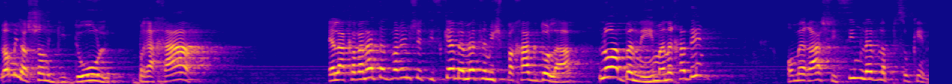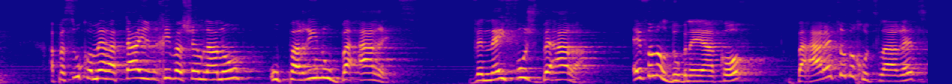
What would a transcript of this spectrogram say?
לא מלשון גידול, ברכה, אלא כוונת הדברים שתזכה באמת למשפחה גדולה, לא הבנים, הנכדים. אומר רש"י, שים לב לפסוקים. הפסוק אומר, עתה הרחיב השם לנו ופרינו בארץ וניפוש בערה. איפה נולדו בני יעקב? בארץ או בחוץ לארץ?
